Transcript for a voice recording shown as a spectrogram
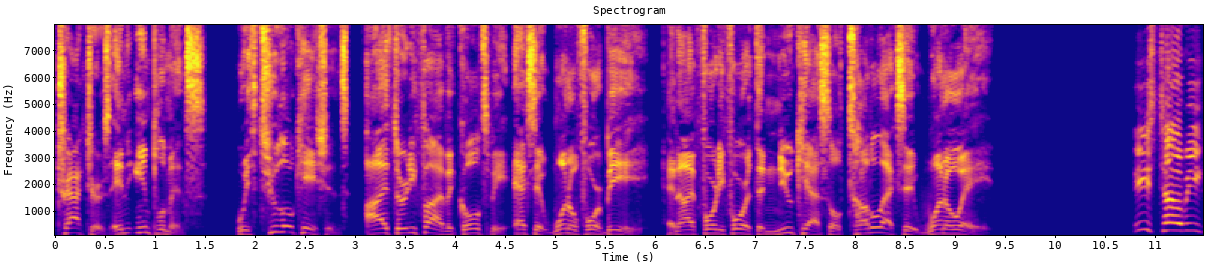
tractors, and implements. With two locations I 35 at Goldsby, exit 104B, and I 44 at the Newcastle Tuttle exit 108. He's Toby.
